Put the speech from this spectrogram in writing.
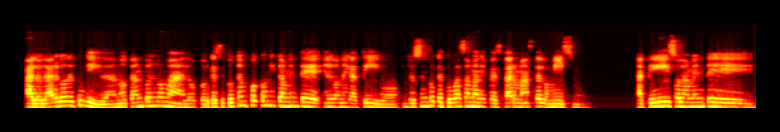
a lo largo de tu vida, no tanto en lo malo, porque si tú te enfocas únicamente en lo negativo, yo siento que tú vas a manifestar más de lo mismo. A ti solamente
